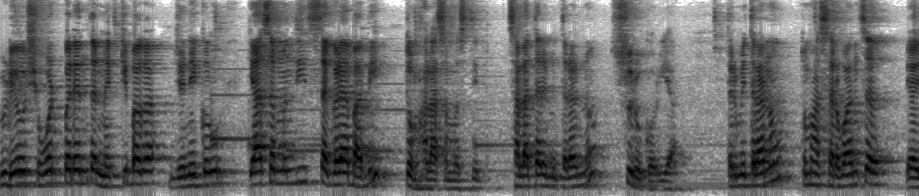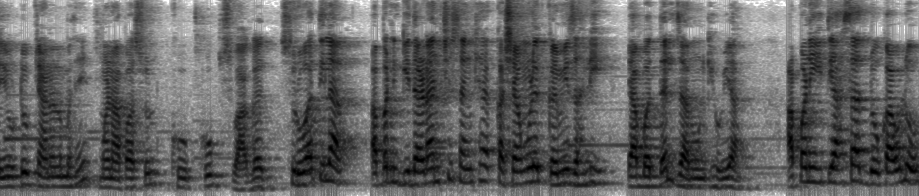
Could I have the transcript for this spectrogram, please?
व्हिडिओ शेवटपर्यंत नक्की बघा जेणेकरून यासंबंधी सगळ्या बाबी तुम्हाला समजतील. चला तर मित्रांनो सुरू करूया. तर मित्रांनो तुम्हा सर्वांचं या यूट्यूब चॅनलमध्ये मनापासून खूप खूप स्वागत. सुरुवातीला आपण गिधाडांची संख्या कशामुळे कमी झाली याबद्दल जाणून घेऊया. आपण इतिहासात डोकावलो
